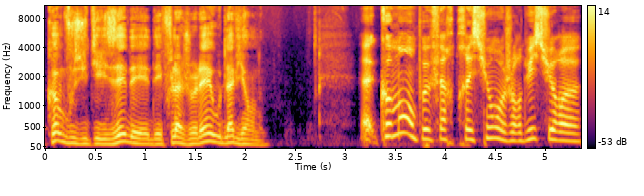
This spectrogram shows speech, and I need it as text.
comme vous utilisez des, des flageolets ou de la viande. Comment on peut faire pression aujourd'hui sur,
